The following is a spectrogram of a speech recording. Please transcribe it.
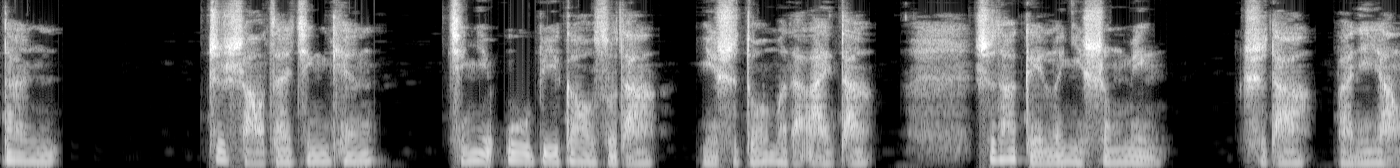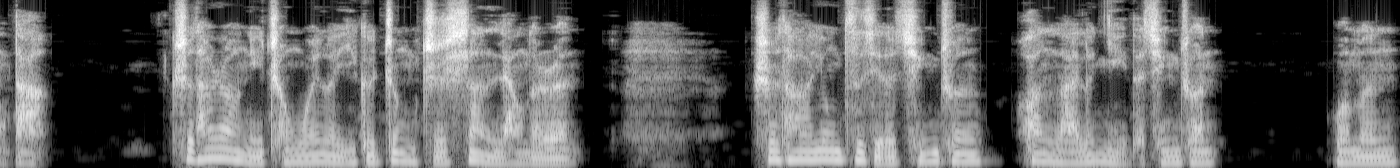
但至少在今天，请你务必告诉他你是多么的爱他，是他给了你生命，是他把你养大，是他让你成为了一个正直善良的人。是他用自己的青春换来了你的青春，我们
